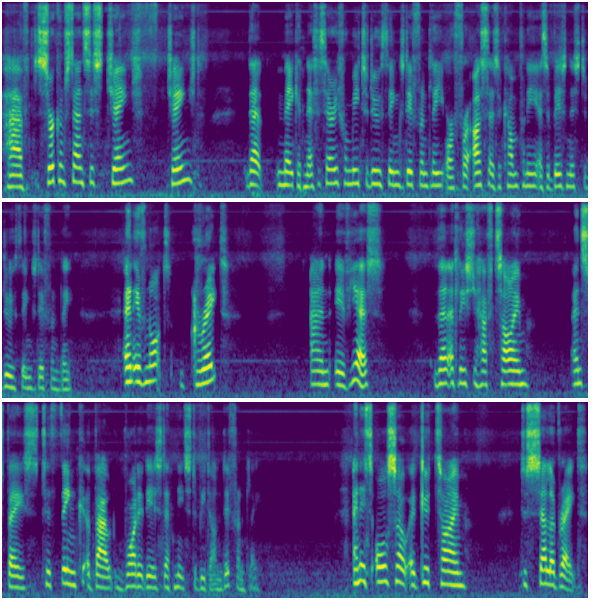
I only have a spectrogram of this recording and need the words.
Have circumstances changed changed that make it necessary for me to do things differently or for us as a company, as a business to do things differently? And if not, great. And if yes, then at least you have time and space to think about what it is that needs to be done differently. And it's also a good time to celebrate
